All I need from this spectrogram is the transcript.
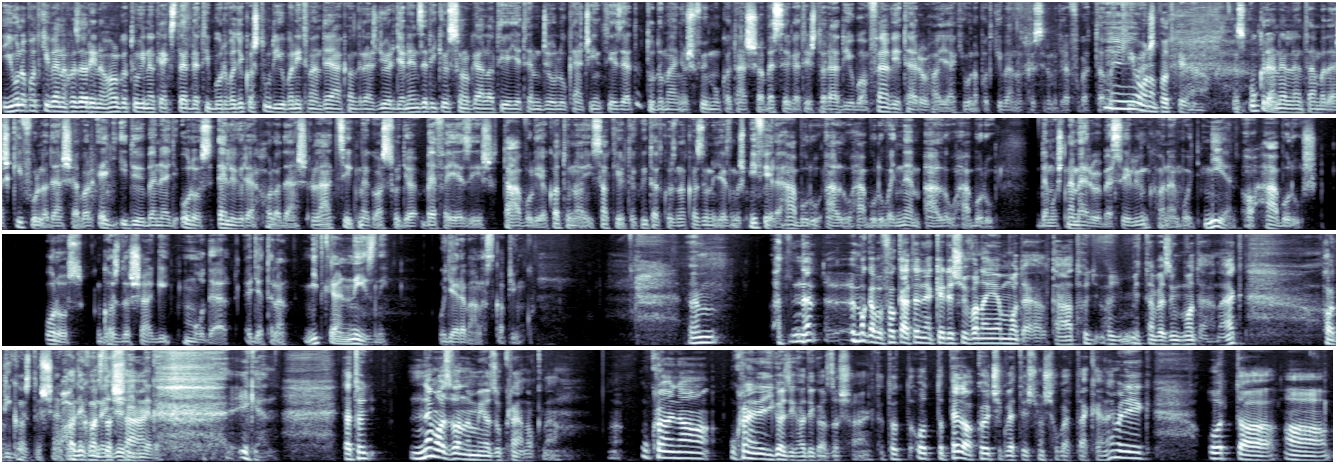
Jó napot kívánok az aréna hallgatóinak, Exterde Tibor vagyok. A stúdióban itt van Deák András György, a Nemzeti Közszolgálati Egyetem Joe Lukács Intézet tudományos főmunkatársa. Beszélgetést a rádióban felvételről hallják. Jó napot kívánok, köszönöm, hogy elfogadta a Jó napot kívánok. Az ukrán ellentámadás kifulladásával egy időben egy orosz előre haladás látszik, meg az, hogy a befejezés távoli. A katonai szakértők vitatkoznak azon, hogy ez most miféle háború, álló háború vagy nem álló háború. De most nem erről beszélünk, hanem hogy milyen a háborús orosz gazdasági modell egyetlen. Mit kell nézni, hogy erre választ kapjunk? Um, hát nem, önmagában fel kell tenni a kérdés, hogy van-e ilyen modell, tehát hogy, hogy mit nevezünk modellnek. Hadigazdaság. Hadigazdaság. Igen. Tehát, hogy nem az van, ami az ukránoknál. Ukrajna, Ukrajna egy igazi hadigazdaság. Tehát ott, ott például a költségvetést most fogadták el nemrég, ott a, a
